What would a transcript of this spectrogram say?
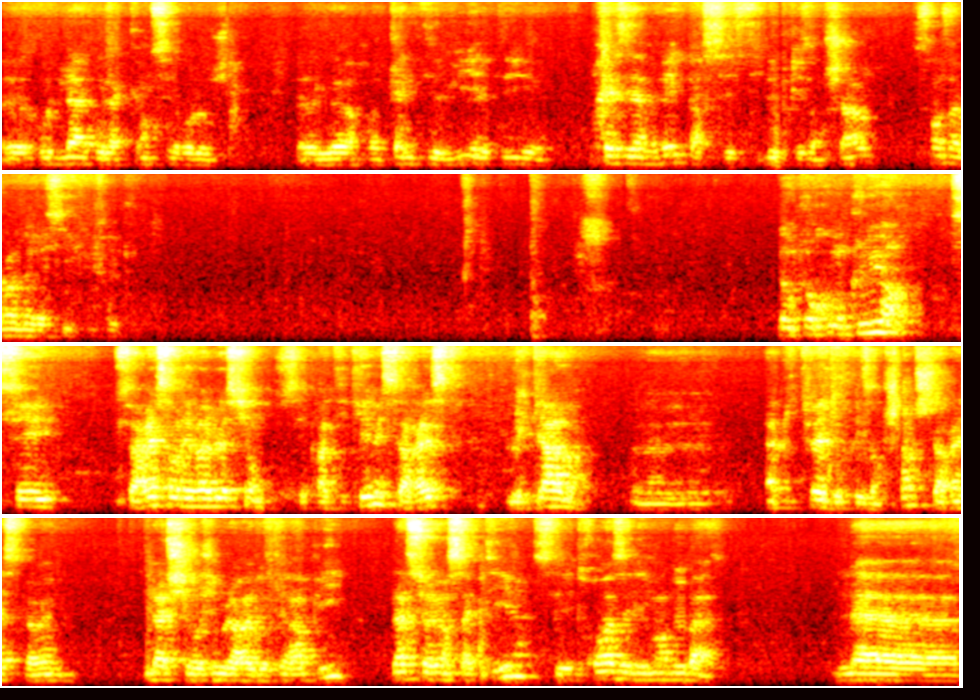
euh, au-delà de la cancérologie, leur qualité de vie a été préservée par ces styles de prise en charge sans avoir de récits plus fréquents. Donc pour conclure, ça reste en évaluation, c'est pratiqué, mais ça reste le cadre euh, habituel de prise en charge, ça reste quand même la chirurgie ou la radiothérapie, la surveillance active, c'est les trois éléments de base. La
